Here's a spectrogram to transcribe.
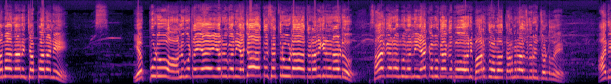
సమాధానం చెప్పాలని ఎప్పుడు అలుగుటయే ఎరుగని అజాత శత్రువుడా అతడు అలిగిన నాడు సాగరములన్నీ ఏకము కాకపోవని భారతంలో ధర్మరాజు గురించి ఉంటుంది. అది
